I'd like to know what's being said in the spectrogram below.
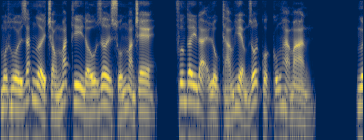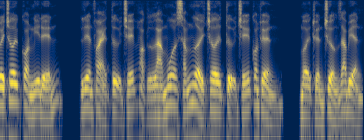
Một hồi dắt người trong mắt thi đấu rơi xuống màn tre, phương Tây đại lục thám hiểm rốt cuộc cũng hạ màn. Người chơi còn nghĩ đến, liền phải tự chế hoặc là mua sắm người chơi tự chế con thuyền, mời thuyền trưởng ra biển.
